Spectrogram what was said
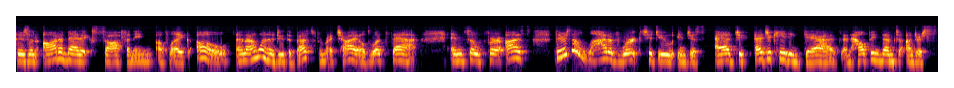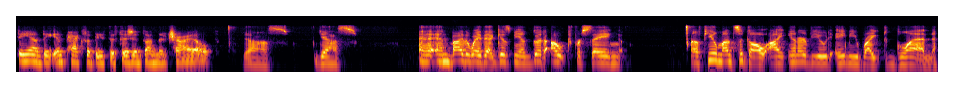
there's an automatic softening of like, oh, and I want to do the best for my child. What's that? And so for us, there's a lot of work to do in just edu- educating dads and helping them to understand the impacts of these decisions on their child. Yes, yes. And, and by the way, that gives me a good out for saying a few months ago, I interviewed Amy Wright Glenn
